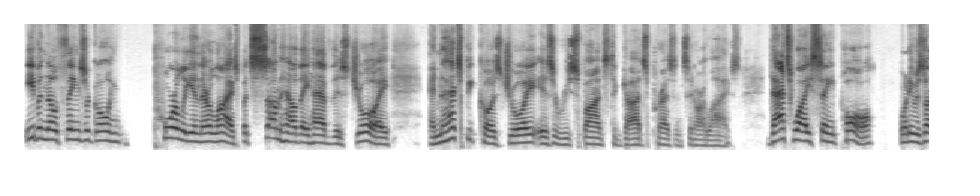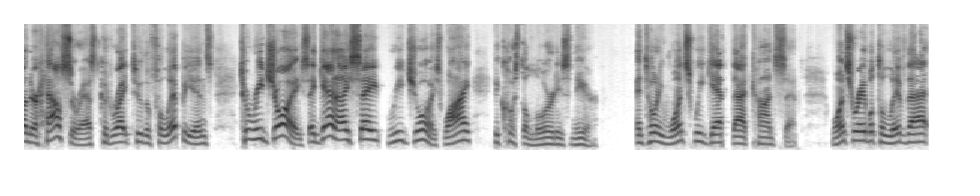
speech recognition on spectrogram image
even though things are going poorly in their lives but somehow they have this joy. And that's because joy is a response to God's presence in our lives. That's why St Paul when he was under house arrest could write to the Philippians to rejoice. Again i say rejoice. Why? Because the lord is near. And tony once we get that concept once we're able to live that,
